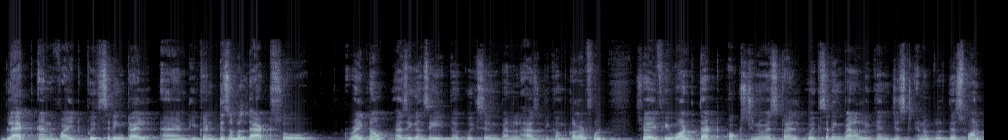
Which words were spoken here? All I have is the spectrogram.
black and white quick setting tile and you can disable that so right now as you can see the quick setting panel has become colorful. So if you want that oxygen style quick setting panel you can just enable this one.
